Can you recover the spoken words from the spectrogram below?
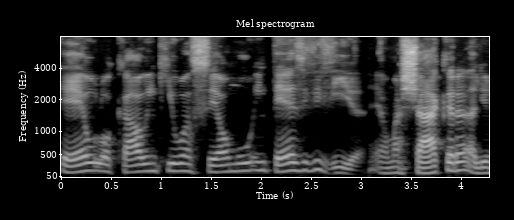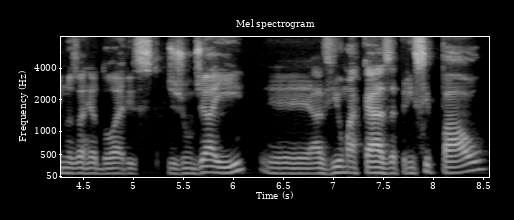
é o local em que o Anselmo, em tese, vivia. É uma chácara ali nos arredores de Jundiaí. É, havia uma casa principal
